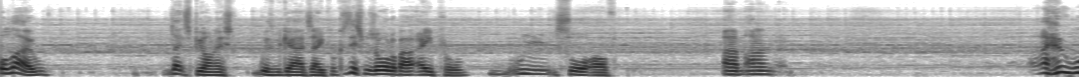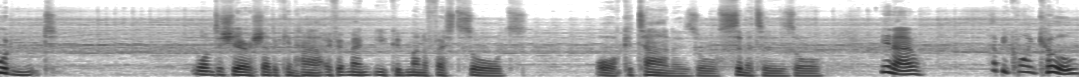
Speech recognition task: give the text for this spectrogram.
Although, let's be honest with regards April, because this was all about April, sort of. Um, and I, who wouldn't want to share a Shadowkin heart if it meant you could manifest swords, or katanas, or scimitars, or you know, that'd be quite cool.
